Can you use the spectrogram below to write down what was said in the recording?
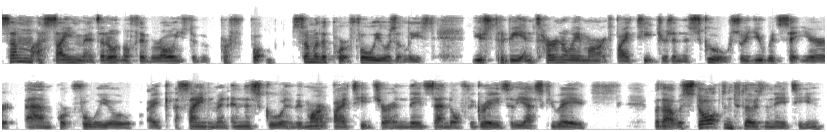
some assignments I don't know if they were all used to but some of the portfolios at least used to be internally marked by teachers in the school. So you would sit your um, portfolio like assignment in the school and it'd be marked by a teacher and they'd send off the grades to the SQA but that was stopped in 2018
